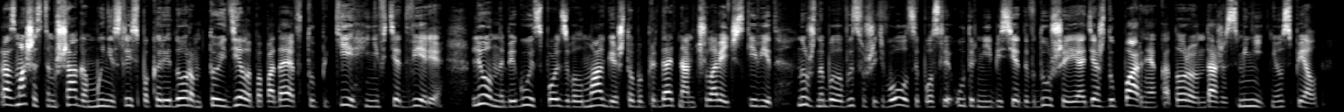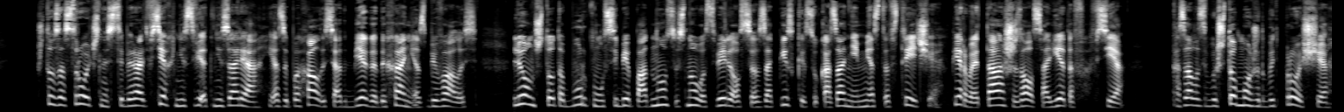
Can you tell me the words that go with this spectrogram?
Размашистым шагом мы неслись по коридорам, то и дело попадая в тупики и не в те двери. Леон на бегу использовал магию, чтобы придать нам человеческий вид. Нужно было высушить волосы после утренней беседы в душе и одежду парня, которую он даже сменить не успел. Что за срочность собирать всех ни свет ни заря? Я запыхалась от бега, дыхание сбивалось. Леон что-то буркнул себе под нос и снова сверился с запиской с указанием места встречи. Первый этаж, зал советов, все. Казалось бы, что может быть проще?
